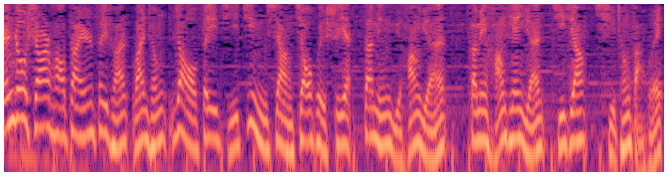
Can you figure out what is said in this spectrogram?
神舟十二号载人飞船完成绕飞及镜像交会试验，三名宇航员、三名航天员即将启程返回。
